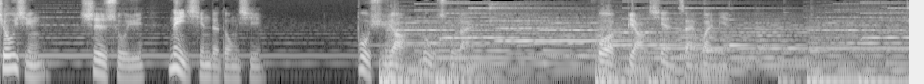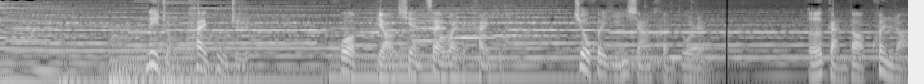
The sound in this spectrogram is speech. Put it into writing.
修行是属于内心的东西，不需要露出来或表现在外面。那种太固执或表现在外的态度，就会影响很多人，而感到困扰、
